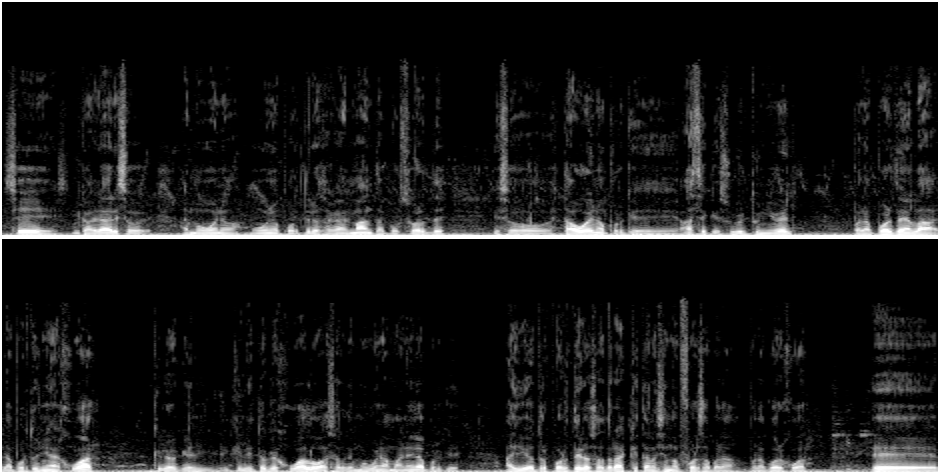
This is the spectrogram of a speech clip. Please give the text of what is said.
Sí, hablar, eso, hay muy buenos, muy buenos porteros acá en Manta, por suerte. Eso está bueno porque hace que subir tu nivel para poder tener la, oportunidad de jugar. Creo que el, que le toque jugarlo va a ser de muy buena manera porque hay otros porteros atrás que están haciendo fuerza para, poder jugar. Eh,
